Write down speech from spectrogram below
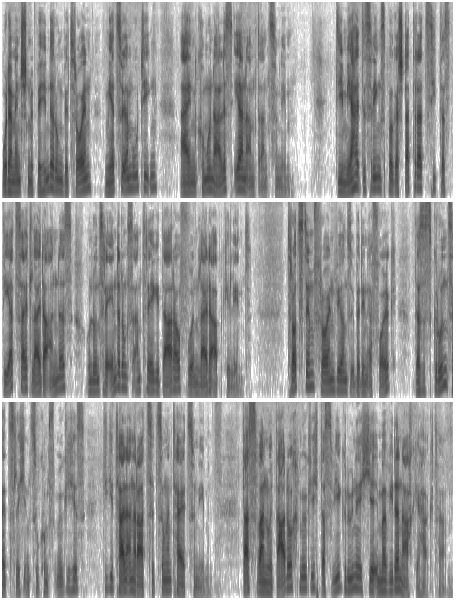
oder Menschen mit Behinderung betreuen, mehr zu ermutigen, ein kommunales Ehrenamt anzunehmen. Die Mehrheit des Regensburger Stadtrats sieht das derzeit leider anders und unsere Änderungsanträge darauf wurden leider abgelehnt. Trotzdem freuen wir uns über den Erfolg, dass es grundsätzlich in Zukunft möglich ist, digital an Ratssitzungen teilzunehmen. Das war nur dadurch möglich, dass wir Grüne hier immer wieder nachgehakt haben.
